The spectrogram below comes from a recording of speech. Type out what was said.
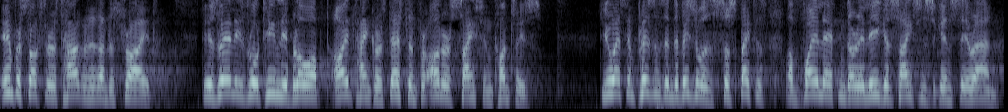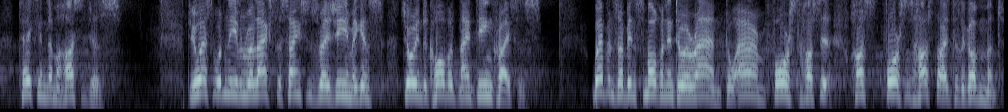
Infrastructure is targeted and destroyed. The Israelis routinely blow up oil tankers destined for other sanctioned countries. The US imprisons individuals suspected of violating their illegal sanctions against Iran, taking them hostages. The US wouldn't even relax the sanctions regime against, during the COVID 19 crisis. Weapons are being smuggled into Iran to arm hosti host forces hostile to the government.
